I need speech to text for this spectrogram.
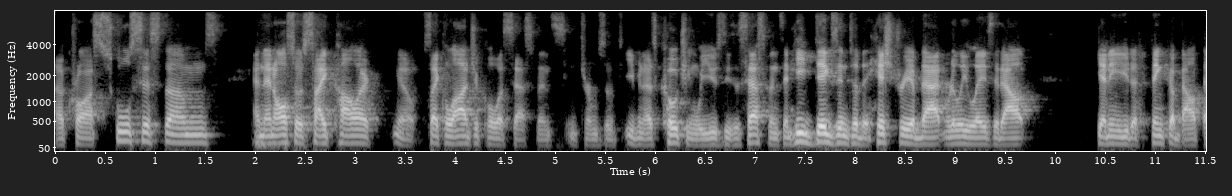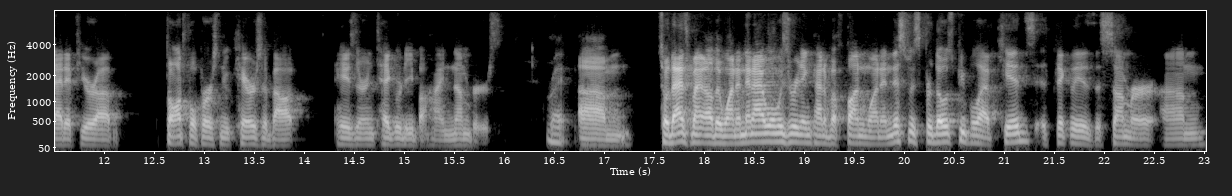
across school systems and then also psychological you know psychological assessments in terms of even as coaching we use these assessments and he digs into the history of that and really lays it out getting you to think about that if you're a thoughtful person who cares about hey is there integrity behind numbers right um, so that's my other one and then i was reading kind of a fun one and this was for those people who have kids particularly as the summer um,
